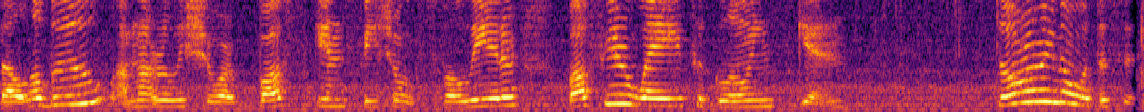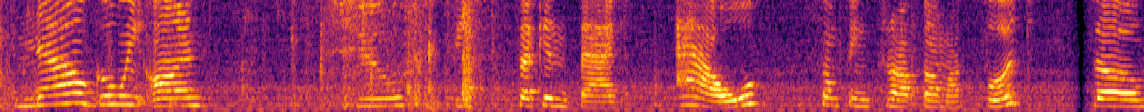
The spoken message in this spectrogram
Bellaboo. I'm not really sure. Buff Skin Facial Exfoliator. Buff your way to glowing skin. Don't really know what this is. Now going on to the second bag. Ow! Something dropped on my foot. So,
